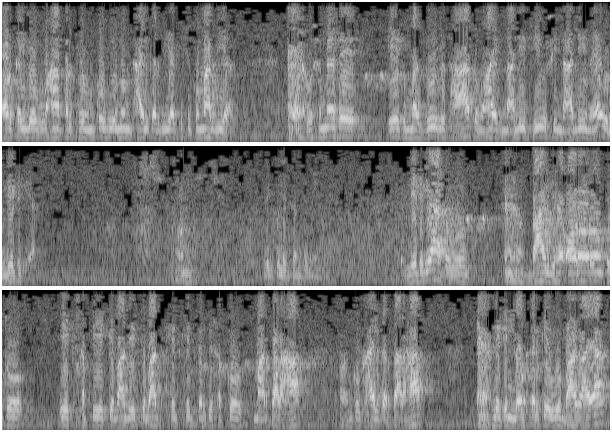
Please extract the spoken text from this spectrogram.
और कई लोग वहाँ पर थे, उनको भी उन्होंने घायल कर दिया, किसी को मार दिया। उसमें से एक मजदूर जो था तो वहाँ एक नाली थी, उसी नाली में वो लेट गया। बिल्कुल एकदम ज़मीन में। लेट गया तो वो बाघ जो है, और औरों को तो एक, सबके एक के बाद, एक के बाद खेद खेद करके सबको मारता रहा और उनको घायल करता रहा। लेकिन लौट करके वो बाघ आया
